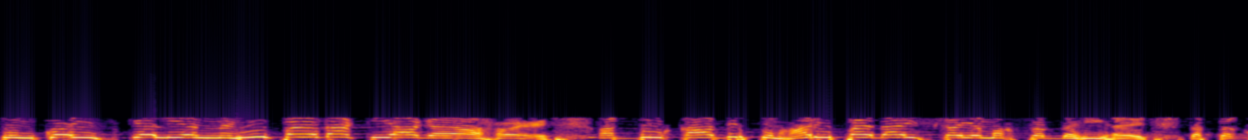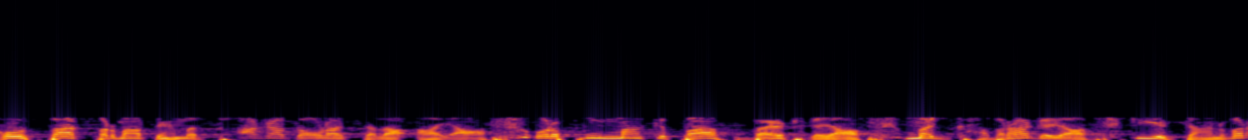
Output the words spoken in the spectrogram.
تم کو اس کے لیے نہیں پیدا کیا گیا ہے۔ عبد القادر تمہاری پیدائش کا یہ مقصد نہیں ہے۔ تب تک غوث پاک فرماتے ہیں، میں بھاگا دوڑا چلا آیا اور اپنی ماں کے پاس بیٹھ گیا۔ میں گھبرا گیا کہ یہ جانور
